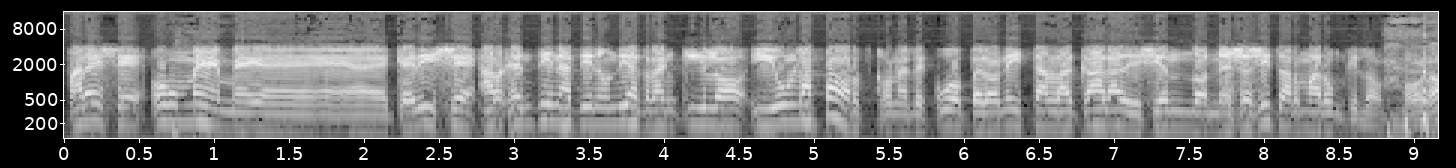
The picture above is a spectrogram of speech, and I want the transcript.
parece un meme eh, que dice Argentina tiene un día tranquilo y un Laporte con el escudo peronista en la cara diciendo necesito armar un quilombo, ¿no?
